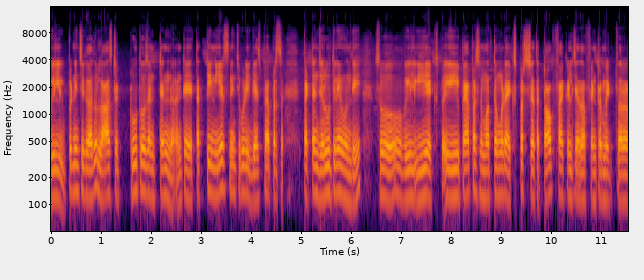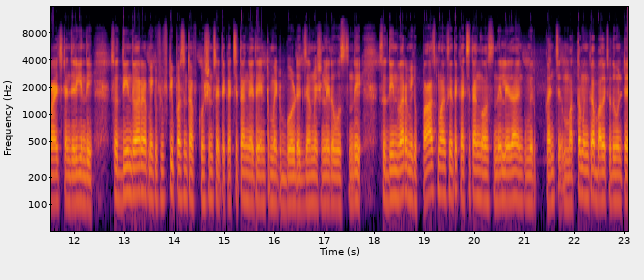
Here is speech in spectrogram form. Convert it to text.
వీళ్ళు ఇప్పటి నుంచి కాదు లాస్ట్ టూ థౌజండ్ టెన్ అంటే థర్టీన్ ఇయర్స్ నుంచి కూడా ఈ గెస్ట్ పేపర్స్ పెట్టడం జరుగుతూనే ఉంది. సో వీళ్ళు ఈ ఎక్స్ప ఈ పేపర్స్ని మొత్తం కూడా ఎక్స్పర్ట్స్ చేత టాప్ ఫ్యాకల్టీ చేత ఆఫ్ ఇంటర్మీడియట్ ద్వారా రాయించడం జరిగింది. సో దీని ద్వారా మీకు ఫిఫ్టీ పర్సెంట్ ఆఫ్ క్వశ్చన్స్ అయితే ఖచ్చితంగా అయితే ఇంటర్మీడియట్ బోర్డ్ ఎగ్జామినేషన్లో అయితే వస్తుంది. సో దీని ద్వారా మీకు పాస్ మార్క్స్ అయితే ఖచ్చితంగా వస్తుంది. లేదా ఇంక మీరు కంచి మొత్తం ఇంకా బాగా చదువుంటే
